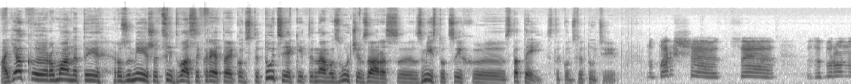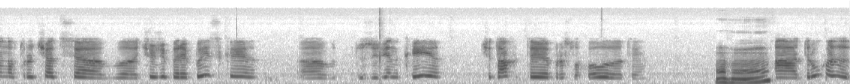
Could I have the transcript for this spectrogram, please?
А як, е, Романе, ти розумієш оці два секрети Конституції, які ти нам озвучив зараз, е, змісту цих е, статей з Конституції? Ну, перше, це заборонено втручатися в чужі переписки, е, в дзвінки, читати, прослуховувати. Угу. А друге,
